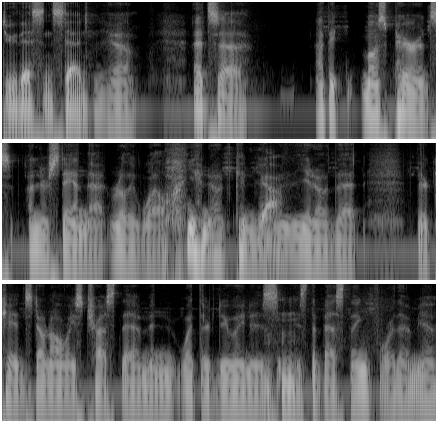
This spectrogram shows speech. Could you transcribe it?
do this instead. Yeah. That's, uh, I think most parents understand that really well. you know, can yeah. you know that their kids don't always trust them and what they're doing is mm-hmm. is the best thing for them. Yeah.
